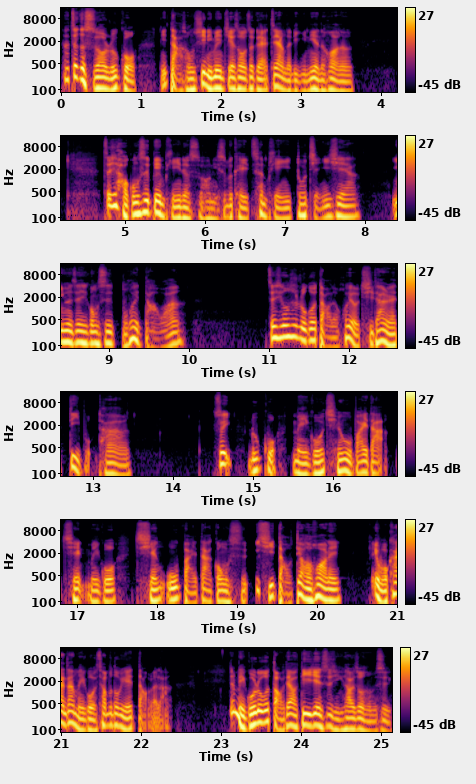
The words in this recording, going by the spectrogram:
那这个时候，如果你打从心里面接受这个这样的理念的话呢？这些好公司变便宜的时候，你是不是可以趁便宜多捡一些啊？因为这些公司不会倒啊。这些公司如果倒了，会有其他人来递补它。啊。所以，如果美国前五百大前美国前五百大公司一起倒掉的话呢？哎，我看在美国差不多也倒了啦。那美国如果倒掉，第一件事情他会做什么事？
